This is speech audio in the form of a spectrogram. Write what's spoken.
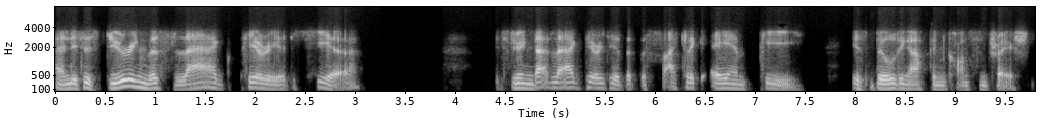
And it is during this lag period here, it's during that lag period here that the cyclic AMP is building up in concentration.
